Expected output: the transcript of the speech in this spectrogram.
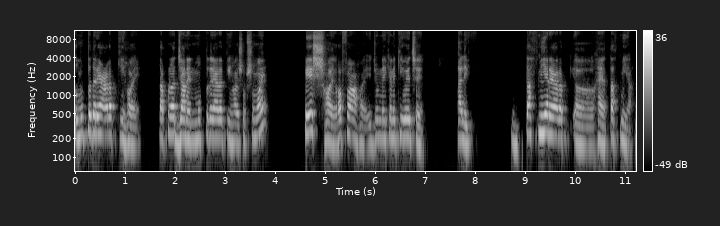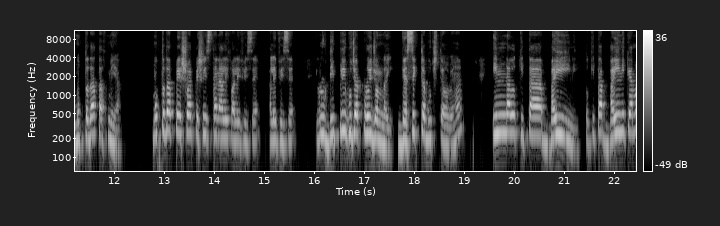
তো মুক্তাদার আরব কি হয়? আপনারা জানেন মুক্তাদার আরব কি হয় সব সময় পেশ হয়, রফা হয়। এই জন্য এখানে কি হয়েছে? আলিফ। তাসমিয়ার আরব হ্যাঁ তাসমিয়া। মুক্তাদা তাসমিয়া। মুক্তদা পেশ হয়, পেশের স্থানে আলিফ আলিফ হিসে আলিফ হিসে এগুলো ডিপলি বুঝার প্রয়োজন নাই। বেসিকটা বুঝতে হবে হ্যাঁ? ইন্নাল কিতাব বাইনি তো কিতাব বাইনি কেন?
